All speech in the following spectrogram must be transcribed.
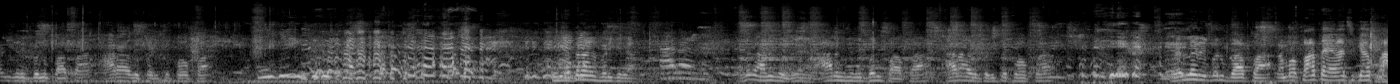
ஆரஞ்சிருப்புன்னு பாப்பா ஆறாவது படித்து போப்பா. நீங்க எத்தனாவது படிக்கலாம் அதான் நானும் சொல்கிறேன் ஆரஞ்சு ரிப்பன் பாப்பா ஆறாவது படிக்க போப்பா. வெள்ளை ரிப்பன் பாப்பா. நம்ம பார்த்தா யாராச்சும் கேட்பா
